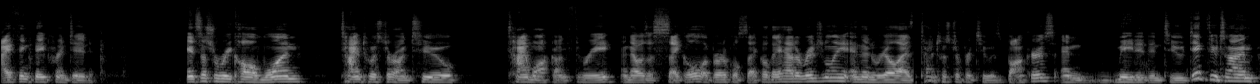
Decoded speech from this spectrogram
I think they printed Ancestral Recall on one, Timetwister on two, Time Walk on three, and that was a cycle, a vertical cycle they had originally, and then realized Timetwister for two is bonkers and made it into Dig Through Time,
